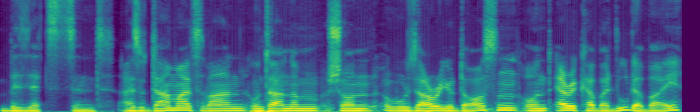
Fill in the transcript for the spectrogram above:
besetzt sind. Also damals waren unter anderem schon Rosario Dawson und Erika Badu dabei.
